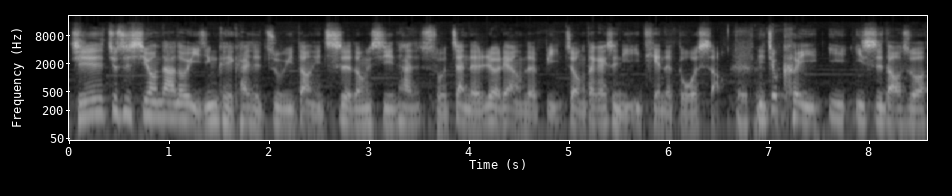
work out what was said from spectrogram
其实就是希望大家都已经可以开始注意到，你吃的东西它所占的热量的比重，大概是你一天的多少，对对对，你就可以意意识到说。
